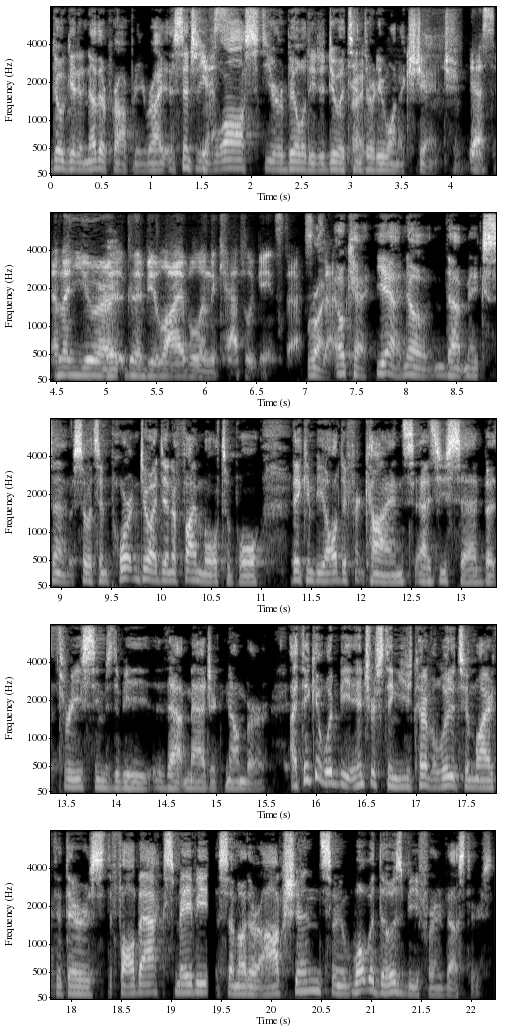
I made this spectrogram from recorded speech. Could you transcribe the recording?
go get another property, right? Essentially, yes. you've lost your ability to do a 1031 right. exchange. Yes, and then you are right. going to be liable in the capital gains tax. Right. Exactly. Okay. Yeah. No, that makes sense. So it's important to identify multiple. They can be all different kinds, as you said, but three seems to be that magic number. I think it would be interesting. You kind of alluded to, Mike, that there's fallbacks, maybe some other options. I mean, what would those be for investors?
